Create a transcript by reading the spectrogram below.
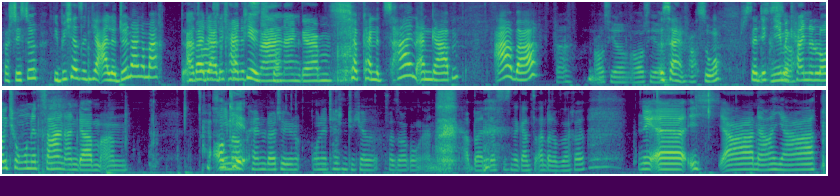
Verstehst du? Die Bücher sind ja alle dünner gemacht, Also weil du dadurch keine Papier gespart. Zahleneingaben. Ich habe keine Zahlenangaben, aber Ah, raus hier, raus hier. ist einfach so. Das ist der ich dickste. nehme keine Leute ohne Zahlenangaben an. Ich nehme Okay. auch keine Leute ohne Taschentücherversorgung an. Aber das ist eine ganz andere Sache. Nee, äh, ich, ja, na ja. pff,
